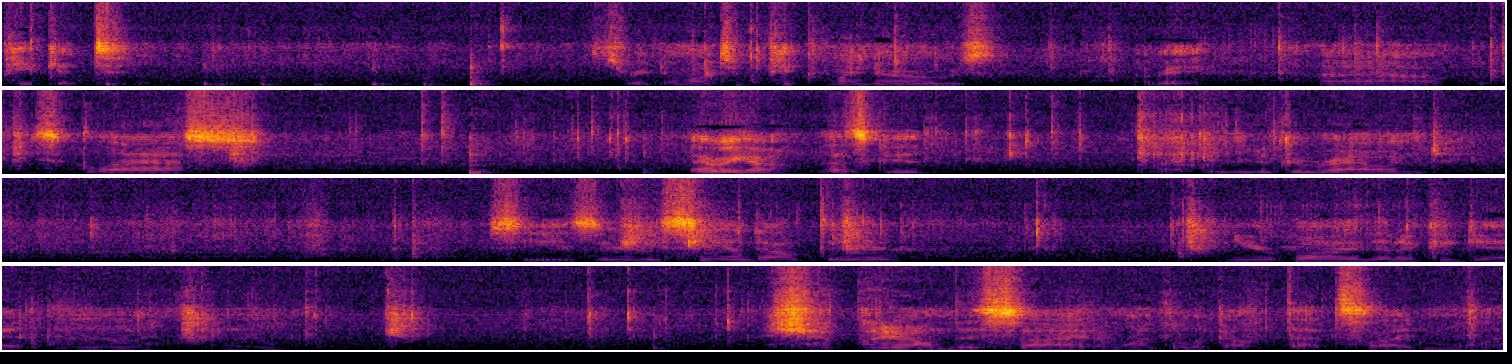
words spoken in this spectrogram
pick it. That's right. I want to pick my nose. Okay, uh, put a piece of glass. There we go. That's good. I can look around. See, is there any sand out there nearby that I could get? No, no. I should have put it on this side. I wanted to look out that side more.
